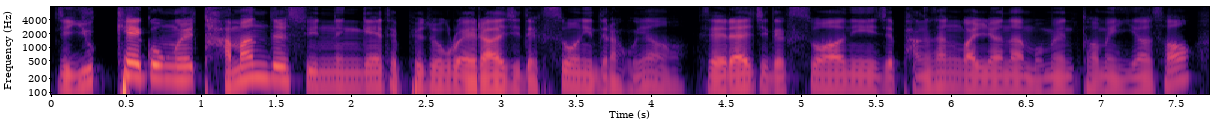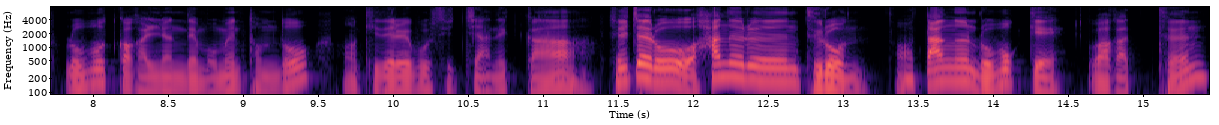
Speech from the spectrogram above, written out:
이제 육해공을 다 만들 수 있는 게 대표적으로 LIG 넥스원이더라고요. 그래서 LIG 넥스원이 이제 방산 관련한 모멘텀에 이어서 로봇과 관련된 모멘텀도 어, 기대를 해볼 수 있지 않을까. 실제로 하늘은 드론, 어, 땅은 로봇계와 같은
